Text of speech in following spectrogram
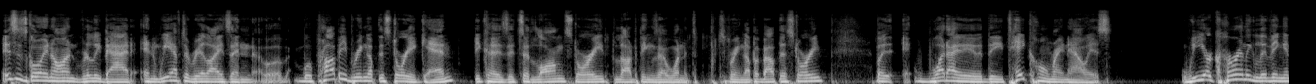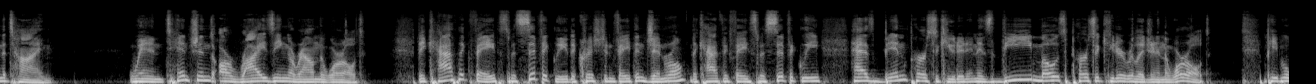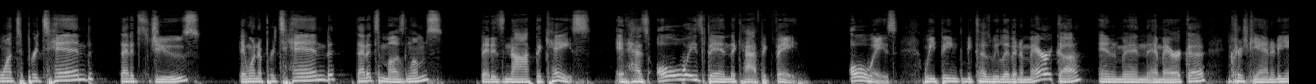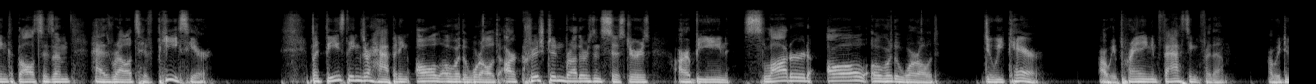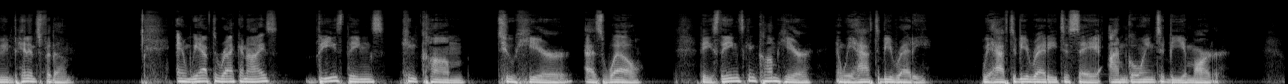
This is going on really bad, and we have to realize, and we'll probably bring up this story again because it's a long story. A lot of things I wanted to bring up about this story. But what I, the take home right now is we are currently living in a time when tensions are rising around the world. The Catholic faith, specifically the Christian faith in general, the Catholic faith specifically, has been persecuted and is the most persecuted religion in the world. People want to pretend that it's Jews. They want to pretend that it's Muslims. That is not the case. It has always been the Catholic faith. Always. We think because we live in America, and in America, Christianity and Catholicism has relative peace here. But these things are happening all over the world. Our Christian brothers and sisters are being slaughtered all over the world. Do we care? Are we praying and fasting for them? Are we doing penance for them? And we have to recognize these things can come to here as well. These things can come here and we have to be ready. We have to be ready to say, I'm going to be a martyr.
